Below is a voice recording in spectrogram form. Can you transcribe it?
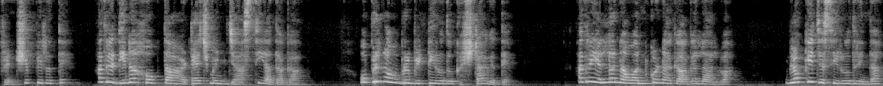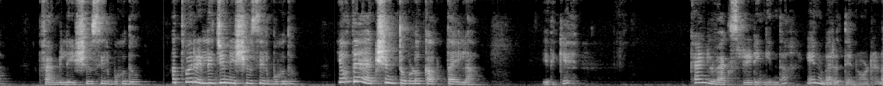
ಫ್ರೆಂಡ್ಶಿಪ್ ಇರುತ್ತೆ. ಆದರೆ ದಿನ ಹೋಗ್ತಾ ಅಟ್ಯಾಚ್ಮೆಂಟ್ ಜಾಸ್ತಿ ಆದಾಗ ಒಬ್ರನ್ನ ಒಬ್ರು ಬಿಟ್ಟಿರೋದು ಕಷ್ಟ ಆಗುತ್ತೆ. ಆದರೆ ಎಲ್ಲ ನಾವು ಅಂದ್ಕೊಂಡಾಗ ಆಗಲ್ಲ ಅಲ್ವಾ? ಬ್ಲಾಕೇಜಸ್ ಇರೋದ್ರಿಂದ ಫ್ಯಾಮಿಲಿ ಇಶ್ಯೂಸ್ ಇರಬಹುದು ಅಥವಾ ರಿಲಿಜನ್ ಇಶ್ಯೂಸ್ ಇರಬಹುದು. ಯಾವುದೇ ಆ್ಯಕ್ಷನ್ ತಗೊಳಕ್ಕಾಗ್ತಾ ಇಲ್ಲ. ಇದಕ್ಕೆ ಕ್ಯಾಂಡಲ್ ವ್ಯಾಕ್ಸ್ ರೀಡಿಂಗಿಂದ ಏನು ಬರುತ್ತೆ ನೋಡೋಣ.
